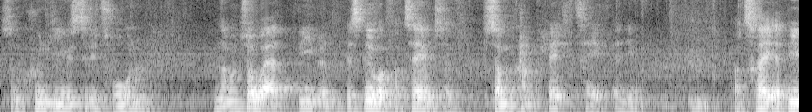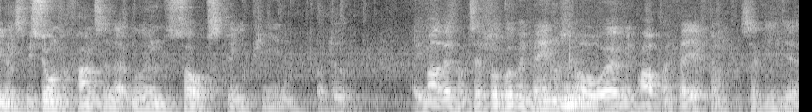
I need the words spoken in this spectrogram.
som kun gives til de troende. Nummer to er, at Bibelen beskriver fortabelse som komplet tab af liv. Og tre, at Bibelens vision for fremtiden er uden sorg, skrig, pine og død. Og I er meget velkommen til at få både min manus og øh, min powerpoint bagefter, så I øh,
